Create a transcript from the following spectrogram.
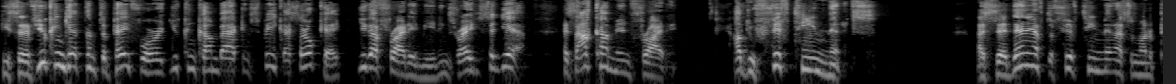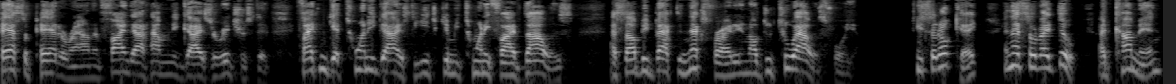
He said, if you can get them to pay for it, you can come back and speak. I said, okay, you got Friday meetings, right? He said, yeah. I said, I'll come in Friday. I'll do 15 minutes. I said, then after 15 minutes, I'm going to pass a pad around and find out how many guys are interested. If I can get 20 guys to each give me $25, I said, I'll be back the next Friday and I'll do two hours for you. He said, okay. And that's what I do. I'd come in,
